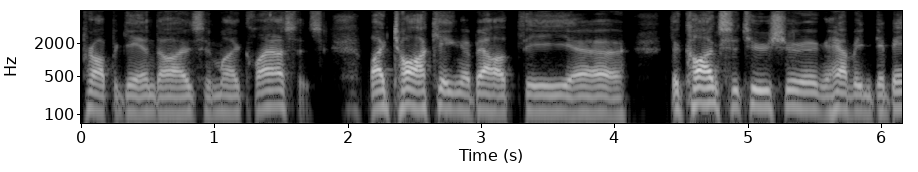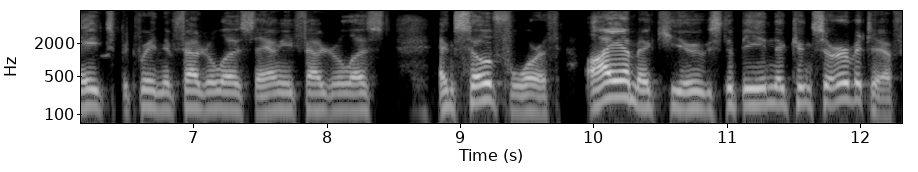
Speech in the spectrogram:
propagandize in my classes by talking about the uh, the Constitution having debates between the Federalists, the Anti-Federalists, and so forth. I am accused of being the conservative,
